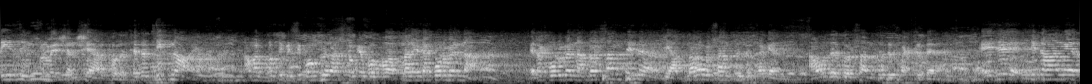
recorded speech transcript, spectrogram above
ডিস ইনফরমেশন শেয়ার করে। সেটা ঠিক নয়। আমার প্রতিবেশী বন্ধু রাষ্ট্রকে বলব, আপনারা এটা করবেন না। এটা করবেন না, আমরা শান্তিতে আছি, আপনারাও শান্তিতে থাকেন, আমাদেরকেও শান্তিতে থাকতে দেন। এই যে চিটাঙের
